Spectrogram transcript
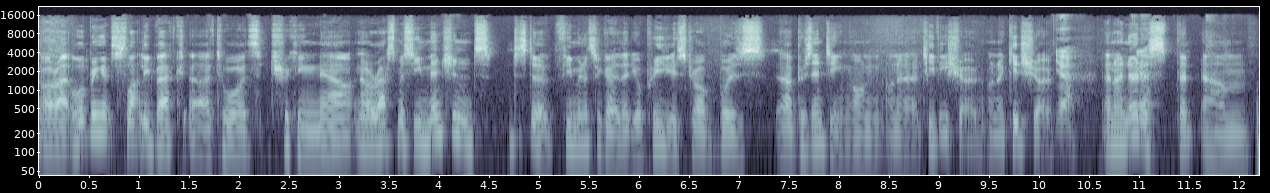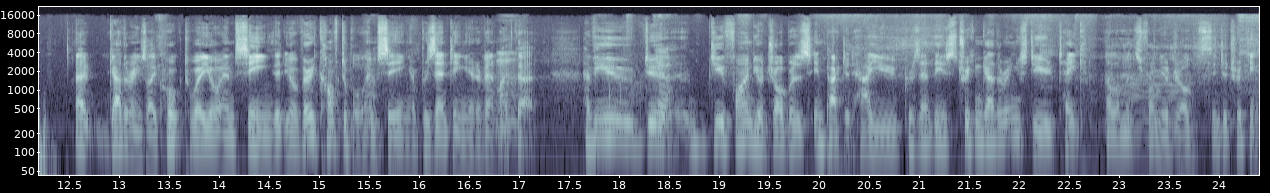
All right, we'll bring it slightly back uh, towards tricking now. Now, Erasmus, you mentioned just a few minutes ago that your previous job was uh, presenting on, on a TV show, on a kids show. Yeah. And I noticed that um, at gatherings like Hooked, where you're emceeing, that you're very comfortable emceeing and presenting an event like that. Have you do Yeah. do you find your job has impacted how you present these tricking gatherings? Do you take elements from your jobs into tricking?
